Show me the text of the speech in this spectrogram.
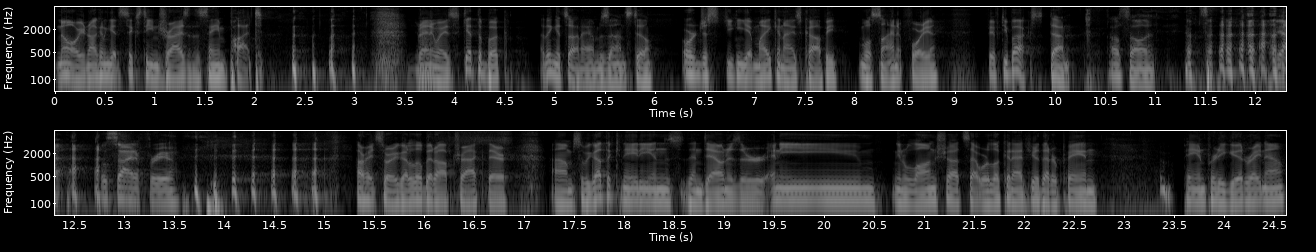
No you're not going to get 16 tries at the same putt. But anyways get the book. I think it's on amazon still. Or just you can get mike and i's copy and we'll sign it for you. 50 bucks done. I'll sell it. Yeah, we'll sign it for you. All right, sorry, we got a little bit off track there. Um, so we got the Canadians. Then down, is there any you know long shots that we're looking at here that are paying paying pretty good right now?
